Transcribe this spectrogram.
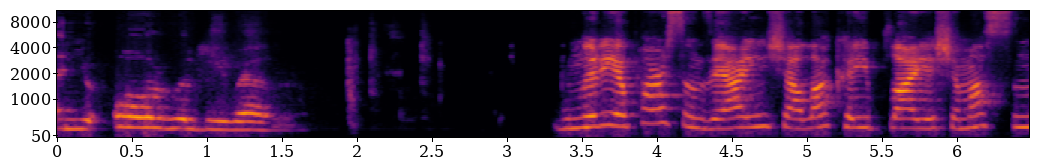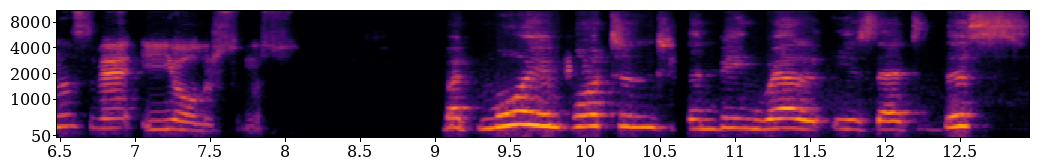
and you all will be well. Bunları yaparsanız eğer inşallah kayıplar yaşamazsınız ve iyi olursunuz. But more important than being well is that this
